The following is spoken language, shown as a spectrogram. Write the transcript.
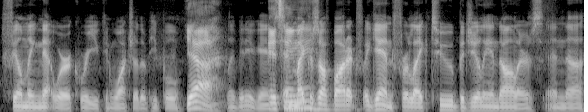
filming network where you can watch other people yeah, play video games. It's and Microsoft bought it again for like two bajillion dollars. And uh,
